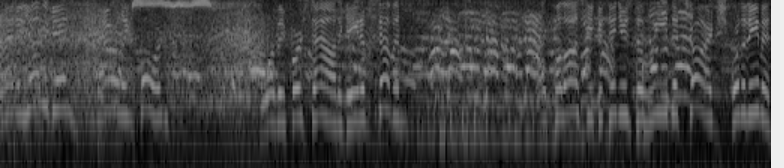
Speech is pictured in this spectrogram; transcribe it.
Brandon Young again, barreling forward the first down, a gain of seven. Mike Pawlawski continues to lead the charge for the Demons.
